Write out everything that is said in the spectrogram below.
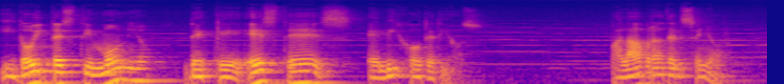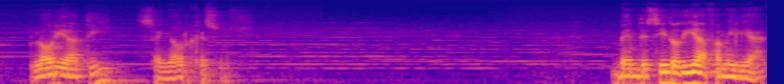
y doy testimonio de que este es el Hijo de Dios. Palabra del Señor. Gloria a ti, Señor Jesús. Bendecido día familia.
